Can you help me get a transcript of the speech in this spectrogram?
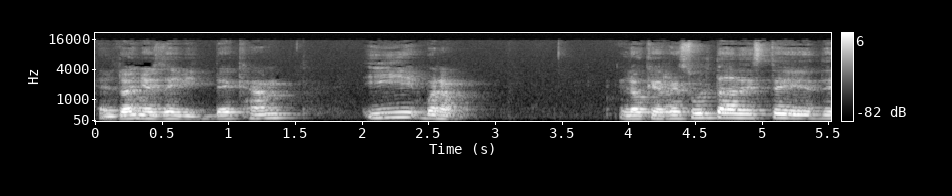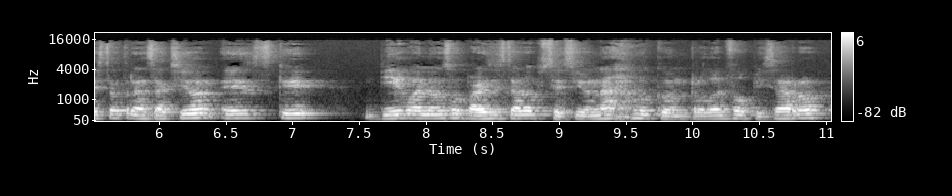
El dueño es David Beckham. Y bueno, lo que resulta de, este, de esta transacción es que Diego Alonso parece estar obsesionado con Rodolfo Pizarro,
